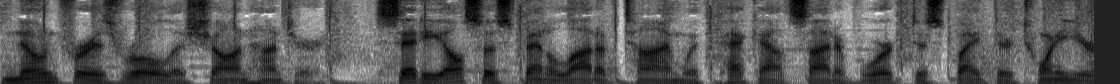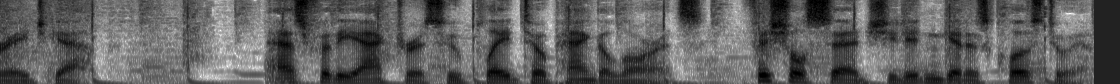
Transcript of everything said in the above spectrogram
known for his role as Shawn Hunter, said he also spent a lot of time with Peck outside of work despite their 20 year age gap. As for the actress who played Topanga Lawrence, Fishel said she didn't get as close to him,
